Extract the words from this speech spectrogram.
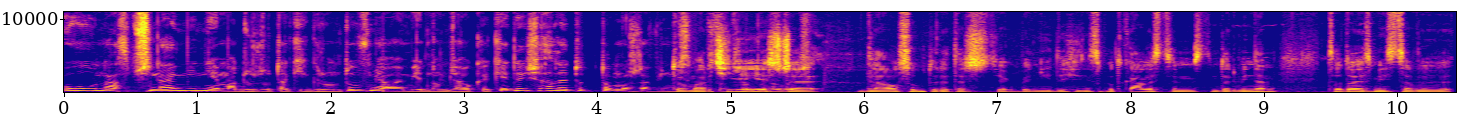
u nas przynajmniej nie ma dużo takich gruntów. Miałem jedną działkę kiedyś, ale to, to można w inny To sposób Marcinie zabudować. jeszcze dla osób, które też jakby nigdy się nie spotkały z tym, z tym terminem, co to jest miejscowy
